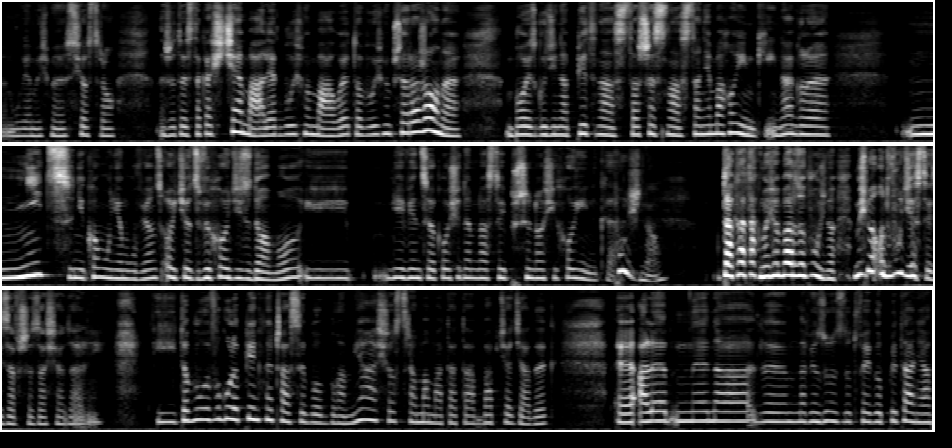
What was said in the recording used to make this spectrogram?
yy, mówię myśmy z siostrą, że to jest taka ściema, ale jak byłyśmy małe, to byłyśmy przerażone, bo jest godzina 15, 16, nie ma choinki i nagle nic nikomu nie mówiąc, ojciec wychodzi z domu i mniej więcej około 17 przynosi choinkę. Późno. Tak, tak, tak. Myśmy bardzo późno. Myśmy o 20 zawsze zasiadali. I to były w ogóle piękne czasy, bo byłam ja, siostra, mama, tata, babcia, dziadek. E, ale na, nawiązując do Twojego pytania,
